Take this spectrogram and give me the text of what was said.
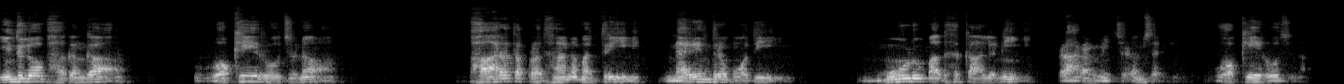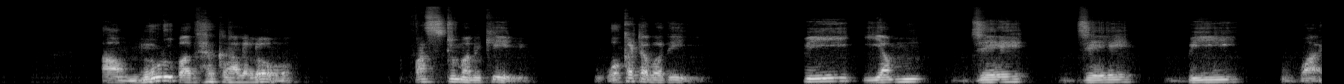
ఇందులో భాగంగా ఒకే రోజున భారత ప్రధానమంత్రి నరేంద్ర మోదీ మూడు పథకాలని ప్రారంభించడం జరిగింది. ఒకే రోజున. ఆ మూడు పథకాలలో ఫస్ట్ మనకి ఒకటవది పిఎం జేజేబివై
